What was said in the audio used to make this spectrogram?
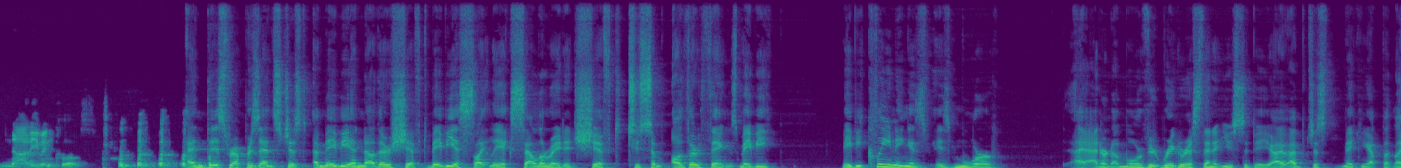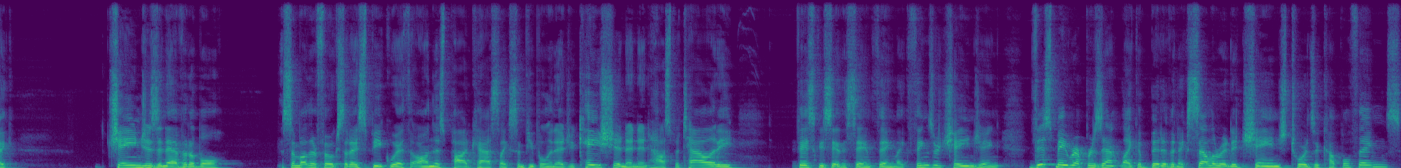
Not even close. and this represents just a, maybe another shift, maybe a slightly accelerated shift to some other things. Maybe maybe cleaning is is more I, I don't know more rigorous than it used to be. I, I'm just making up, but like change is inevitable. Some other folks that I speak with on this podcast, like some people in education and in hospitality, basically say the same thing. Like things are changing. This may represent like a bit of an accelerated change towards a couple things,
